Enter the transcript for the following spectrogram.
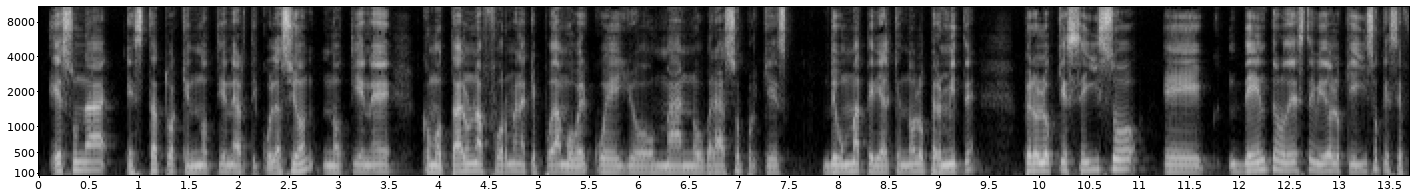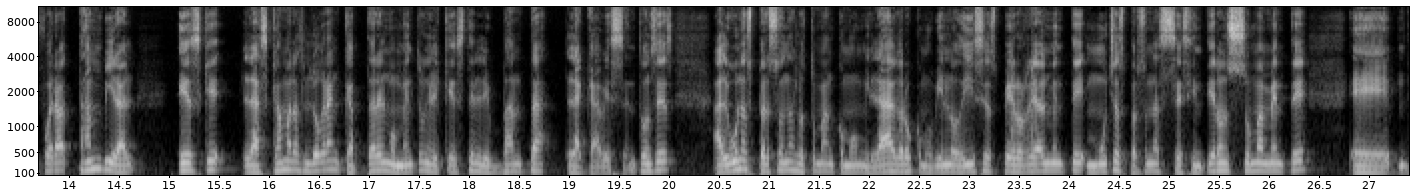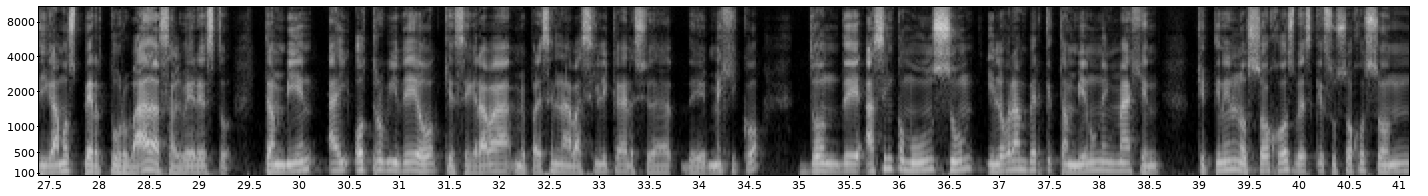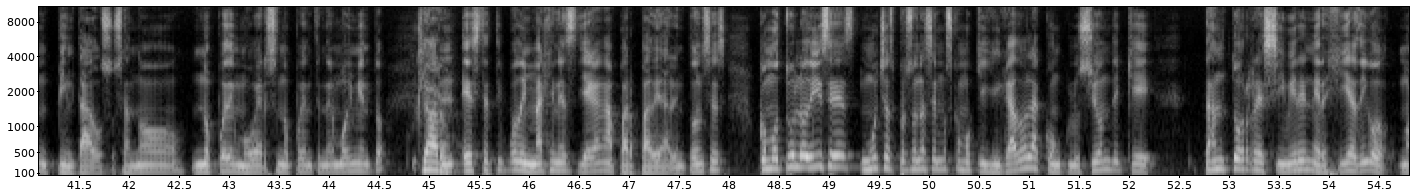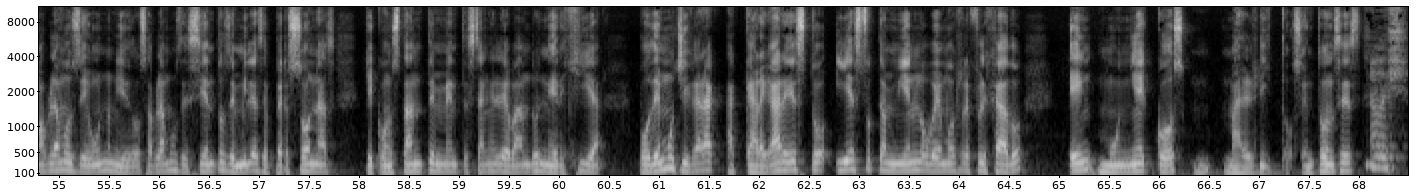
es una estatua que no tiene articulación, no tiene como tal una forma en la que pueda mover cuello, mano, brazo, porque es de un material que no lo permite, pero lo que se hizo eh, dentro de este video, lo que hizo que se fuera tan viral, es que las cámaras logran captar el momento en el que éste levanta la cabeza. Entonces, algunas personas lo toman como un milagro, como bien lo dices, pero realmente muchas personas se sintieron sumamente, eh, digamos, perturbadas al ver esto. También hay otro video que se graba, me parece, en la Basílica de la Ciudad de México, donde hacen como un zoom y logran ver que también una imagen que tienen los ojos, ves que sus ojos son pintados, o sea, no, no pueden moverse, no pueden tener movimiento. Claro. Este tipo de imágenes llegan a parpadear. Entonces, como tú lo dices, muchas personas hemos como que llegado a la conclusión de que tanto recibir energía, digo, no hablamos de uno ni de dos, hablamos de cientos de miles de personas que constantemente están elevando energía, podemos llegar a, a cargar esto y esto también lo vemos reflejado en muñecos malditos. Entonces,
